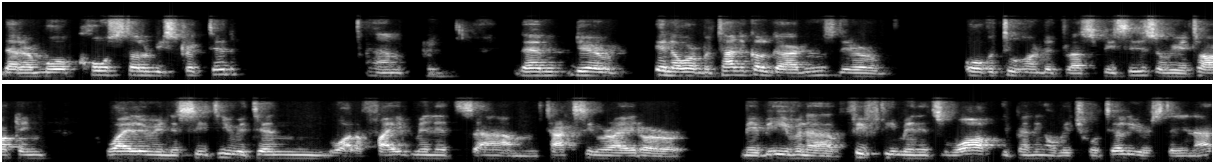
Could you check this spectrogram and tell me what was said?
that are more coastal restricted. Um, then they're in our botanical gardens, there are over 200 plus species. So we're talking while you're in the city within what a five minutes um, taxi ride or maybe even a 50 minutes walk, depending on which hotel you're staying at.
